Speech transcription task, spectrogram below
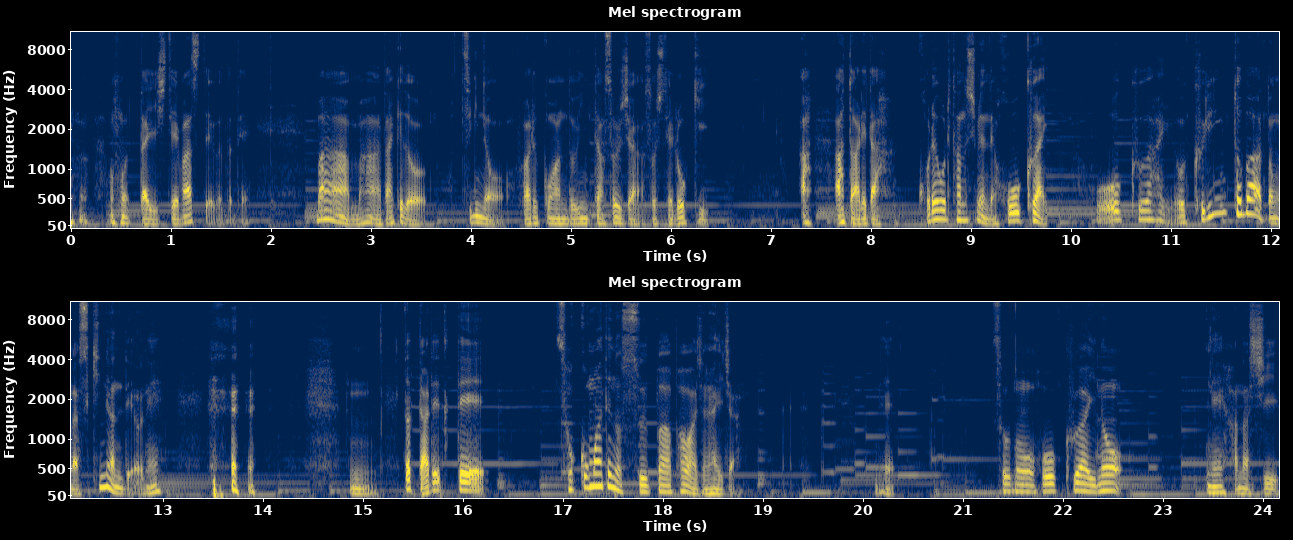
思ったりしてますということで。まあまあだけど次のファルコンウィンターソルジャーそしてロキああとあれだ。これ俺楽しみなんだよ。ホークアイ。ホークアイ。クリント・バートンが好きなんだよね。うん、だってあれってそこまでのスーパーパワーじゃないじゃん。ね。そのホークアイのね話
